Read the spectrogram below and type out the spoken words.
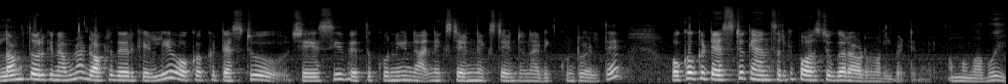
లంప్ దొరికినప్పుడు డాక్టర్ దగ్గరికి వెళ్ళి ఒక్కొక్క టెస్ట్ చేసి వెతుక్కుని నెక్స్ట్ ఏంటి నెక్స్ట్ ఏంటి అని అడుక్కుంటూ వెళ్తే ఒక్కొక్క టెస్ట్ క్యాన్సర్కి పాజిటివ్గా రావడం మొదలుపెట్టింది. అమ్మ బాబోయ్.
